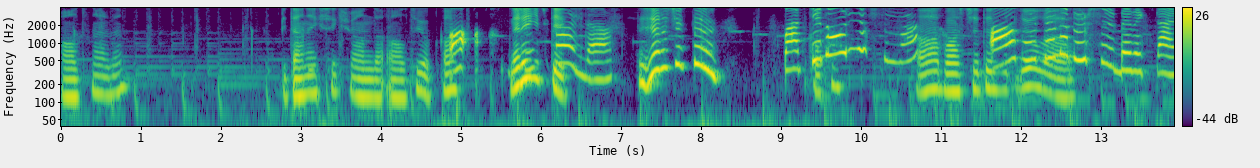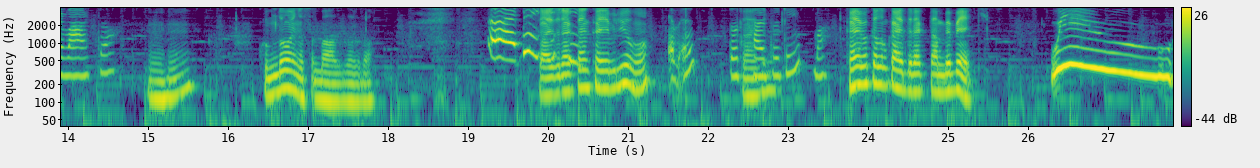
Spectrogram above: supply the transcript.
6 nerede? Bir tane eksik şu anda. 6 yok. Aa, Aa, nereye şey gittik? çıkardı. Dışarı çıktık. Bahçede Bakın. Oynuyorsun lan. Aa bahçede Aa zıplıyorlar. burada da bir sürü bebekler vardı. Hı hı. Kumda oynasın bazıları da. Kaydıraktan kayabiliyor mu? Evet. Dur Kaydı. kaydırayım mı? Kay bakalım kaydıraktan bebek. Wiu!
